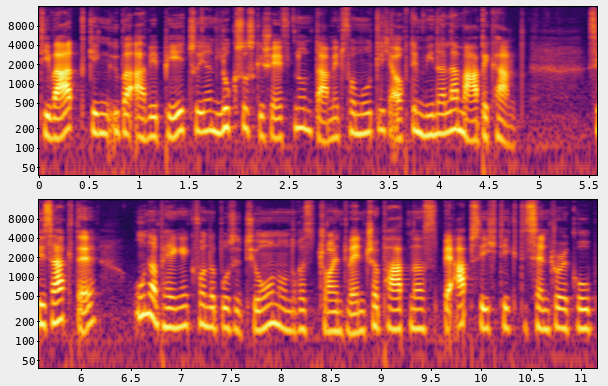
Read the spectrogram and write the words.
Tivat gegenüber AWP zu ihren Luxusgeschäften und damit vermutlich auch dem Wiener Lamar bekannt. Sie sagte, unabhängig von der Position unseres Joint Venture Partners beabsichtigt die Central Group,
